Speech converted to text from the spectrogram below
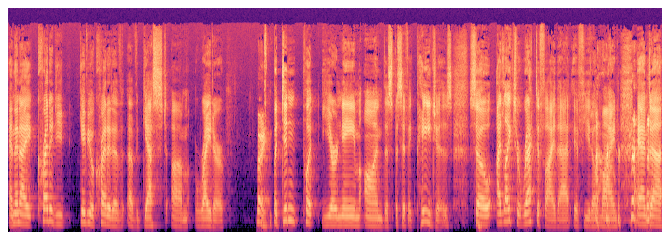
And then I credited you gave you a credit of, of guest um, writer. Right. but didn't put your name on the specific pages. So I'd like to rectify that, if you don't mind, and uh,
